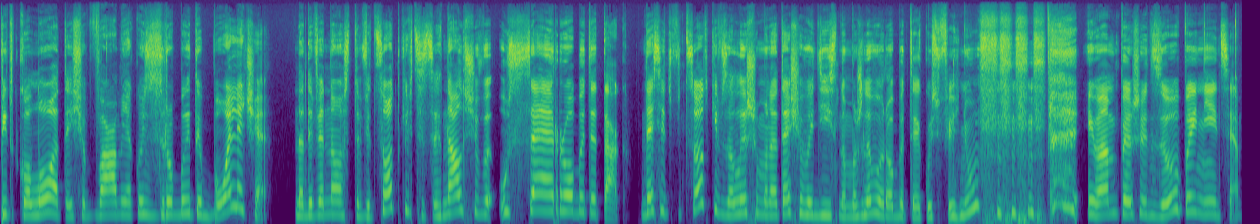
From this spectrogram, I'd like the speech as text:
підколоти, щоб вам якось зробити боляче. На 90% це сигнал, що ви усе робите так. 10% залишимо на те, що ви дійсно, можливо, робите якусь фігню, і вам пишуть зупиніться.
